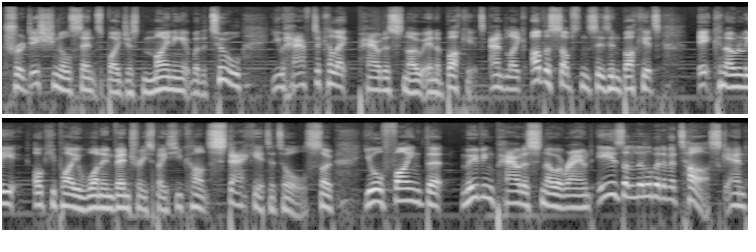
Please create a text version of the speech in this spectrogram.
traditional sense by just mining it with a tool. You have to collect powder snow in a bucket, and like other substances in buckets, it can only occupy one inventory space. You can't stack it at all. So you'll find that moving powder snow around is a little bit of a task, and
